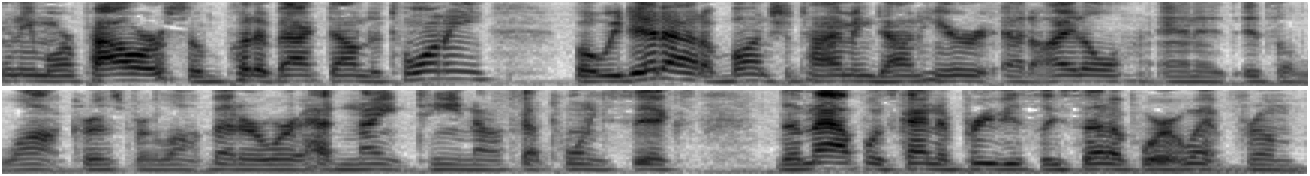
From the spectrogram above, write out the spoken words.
any more power, so put it back down to 20. But we did add a bunch of timing down here at idle, and it, it's a lot crisper, a lot better. Where it had 19, now it's got 26. The map was kind of previously set up where it went from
